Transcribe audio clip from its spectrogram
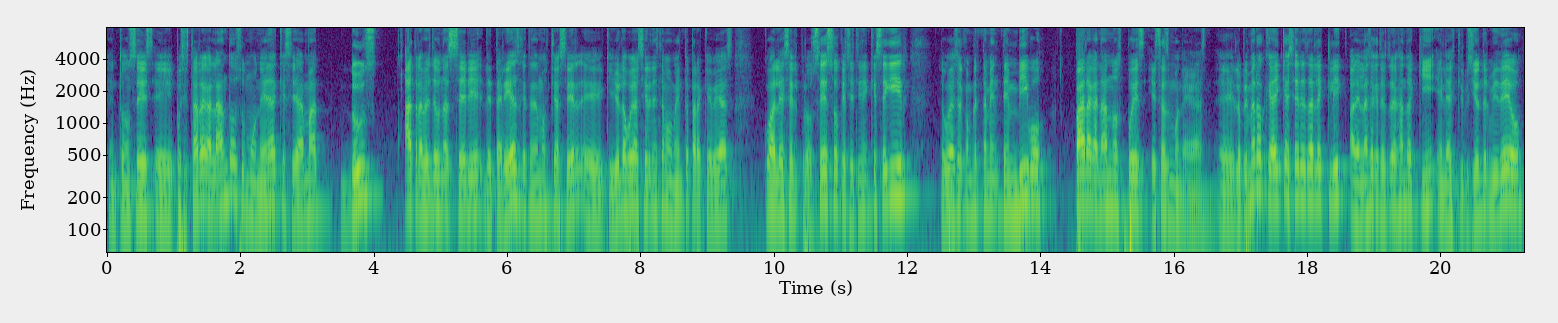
Entonces, eh, pues está regalando su moneda que se llama DUS a través de una serie de tareas que tenemos que hacer, eh, que yo las voy a hacer en este momento para que veas cuál es el proceso que se tiene que seguir. Lo voy a hacer completamente en vivo para ganarnos pues esas monedas. Eh, lo primero que hay que hacer es darle clic al enlace que te estoy dejando aquí en la descripción del video,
